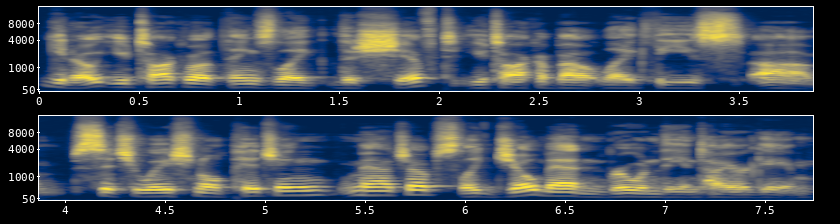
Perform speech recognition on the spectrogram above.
you know, you talk about things like the shift. You talk about like these um, situational pitching matchups. Like Joe Maddon ruined the entire game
